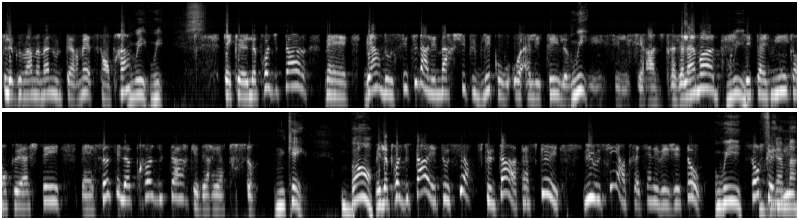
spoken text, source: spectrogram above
si le gouvernement nous le permet. Tu comprends? Oui, oui. Fait que le producteur, ben, garde aussi, tu sais, dans les marchés publics à l'été, là. Oui. C'est rendu très à la mode. Oui. Les paniers qu'on peut acheter. Ben, ça, c'est le producteur qui est derrière tout ça. OK. Bon. Mais le producteur est aussi horticulteur parce que lui aussi entretient les végétaux. Oui, Sauf que vraiment.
